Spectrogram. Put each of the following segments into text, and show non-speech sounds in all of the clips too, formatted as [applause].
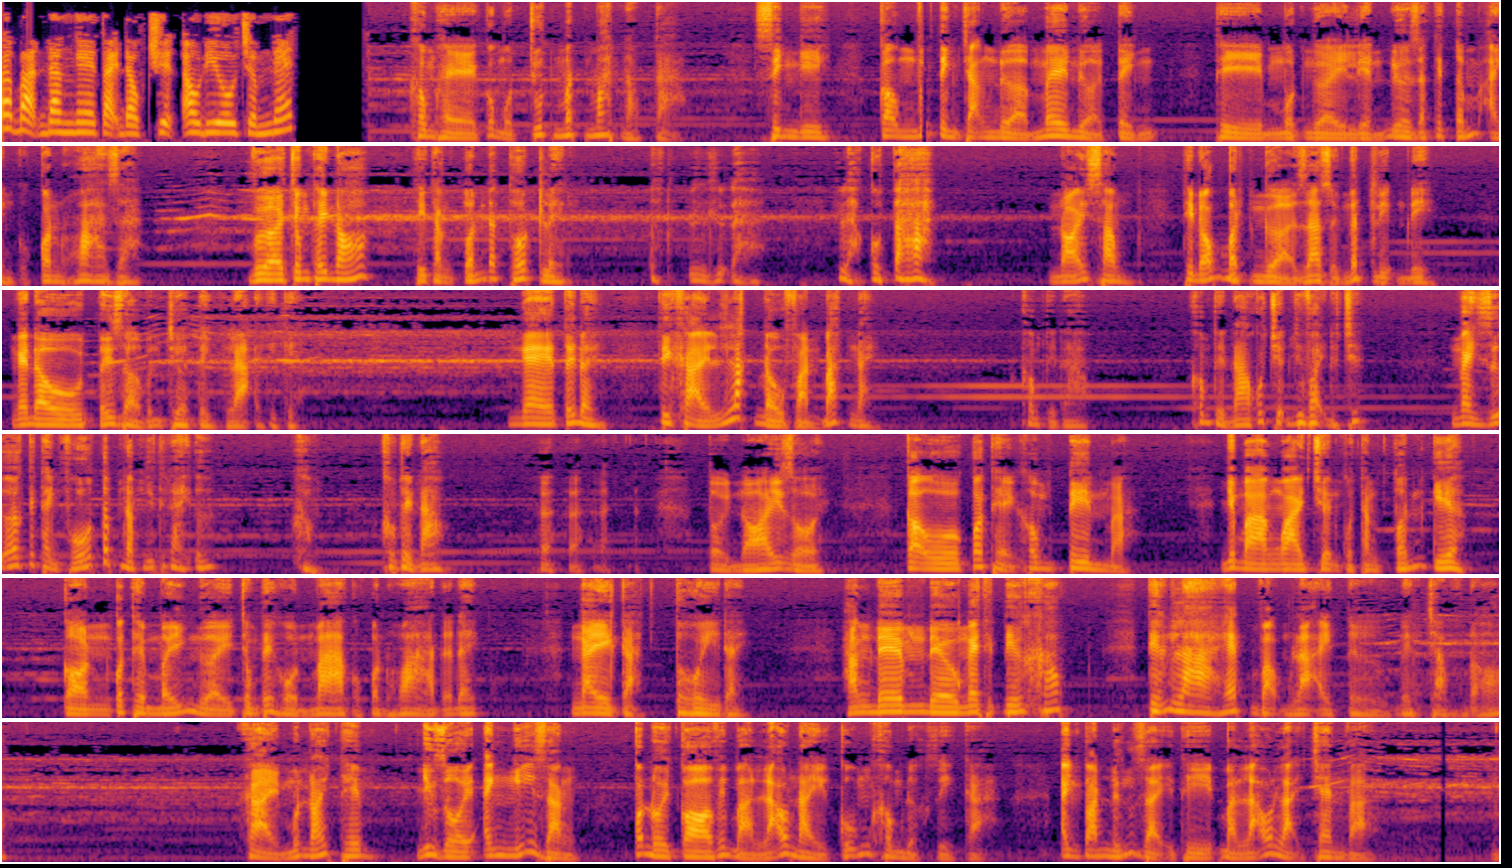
Các bạn đang nghe tại đọc audio net Không hề có một chút mất mát nào cả. Sinh nghi, cộng với tình trạng nửa mê nửa tỉnh, thì một người liền đưa ra cái tấm ảnh của con hoa ra. Vừa trông thấy nó, thì thằng Tuấn đã thốt lên. Là là cô ta. Nói xong, thì nó bật ngửa ra rồi ngất lịm đi. Ngày đầu tới giờ vẫn chưa tỉnh lại thì kìa. Nghe tới đây, thì Khải lắc đầu phản bác ngay. Không thể nào. Không thể nào có chuyện như vậy được chứ. Ngay giữa cái thành phố tấp nập như thế này ư? Không, không thể nào. [laughs] Tôi nói rồi, cậu có thể không tin mà. Nhưng mà ngoài chuyện của thằng Tuấn kia, còn có thêm mấy người trông thấy hồn ma của con Hoa nữa đây. Ngay cả tôi đây. Hàng đêm đều nghe thấy tiếng khóc, tiếng la hét vọng lại từ bên trong đó. Khải muốn nói thêm, nhưng rồi anh nghĩ rằng có đôi co với bà lão này cũng không được gì cả. Anh toan đứng dậy thì bà lão lại chen vào.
